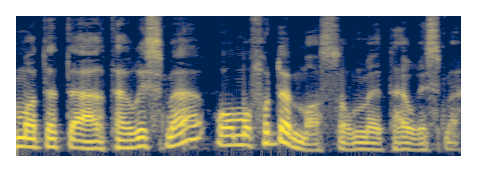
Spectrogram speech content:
om at dette er terrorisme, og må fordømmes som terrorisme.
